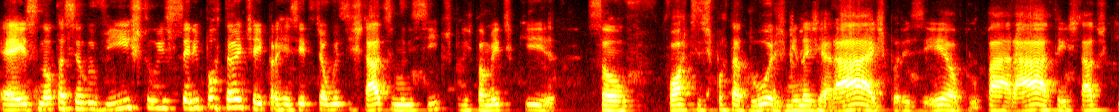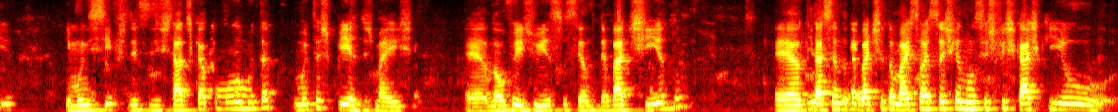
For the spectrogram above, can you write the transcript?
É, isso não está sendo visto, isso seria importante aí para a receita de alguns estados e municípios, principalmente que são fortes exportadores, Minas Gerais, por exemplo, Pará, tem estados que e municípios desses estados que acumulam muita, muitas perdas, mas é, eu não vejo isso sendo debatido. É, o que está sendo debatido mais são essas renúncias fiscais que o,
